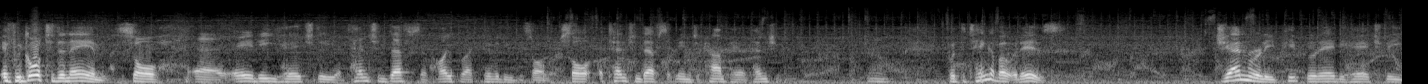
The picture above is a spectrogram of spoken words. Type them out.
If we go to the name, so uh, ADHD, attention deficit hyperactivity disorder. So attention deficit means you can't pay attention. But the thing about it is, generally people with ADHD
